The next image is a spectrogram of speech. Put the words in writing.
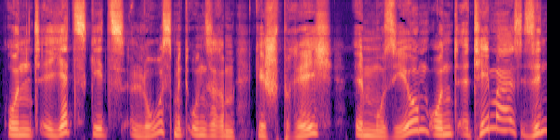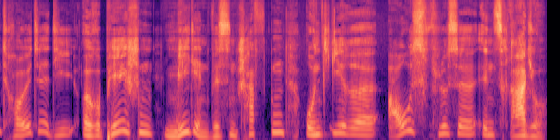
Und jetzt geht's los mit unserem Gespräch im Museum. Und äh, Thema sind heute die europäischen Medienwissenschaften und ihre Ausflüsse ins Radio.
